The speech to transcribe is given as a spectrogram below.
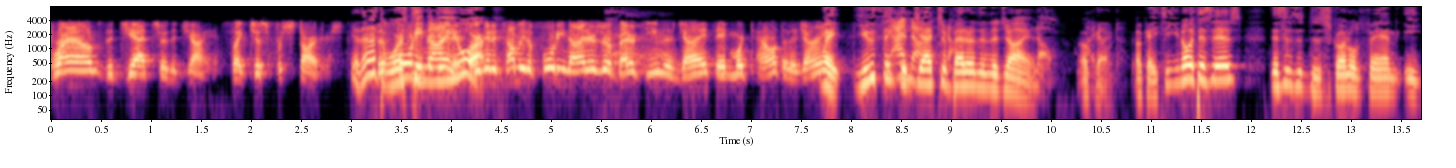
Browns, the Jets, or the Giants? Like just for starters. Yeah, they're not the, the worst team in 49ers. New York. You're going to tell me the 49ers are a better team than the Giants? They have more talent than the Giants? Wait, you think I the know, Jets are no. better than the Giants? No, I Okay. don't. Okay. See, you know what this is? This is a disgruntled fan e-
